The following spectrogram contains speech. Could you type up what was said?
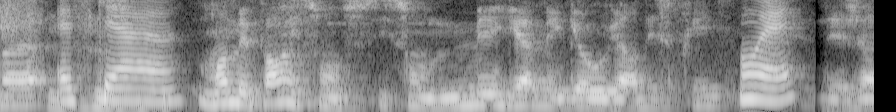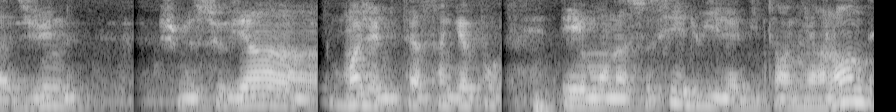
Bah, Est-ce qu'il y a... Moi, mes parents, ils sont, ils sont méga, méga ouverts d'esprit. Ouais. Déjà, d'une. Je me souviens, moi j'habitais à Singapour et mon associé, lui, il habite en Irlande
